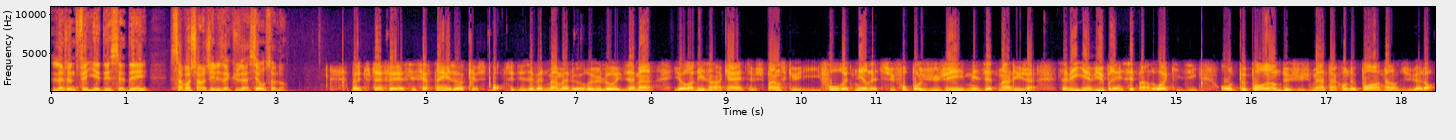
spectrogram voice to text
la jeune fille est décédée. Ça va changer les accusations, là. Ben, tout à fait. C'est certain là que bon, c'est des événements malheureux. Là, évidemment, il y aura des enquêtes. Je pense qu'il faut retenir là-dessus. Il faut pas juger immédiatement les gens. Vous savez, il y a un vieux principe en droit qui dit on ne peut pas rendre de jugement tant qu'on n'a pas entendu. Alors,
